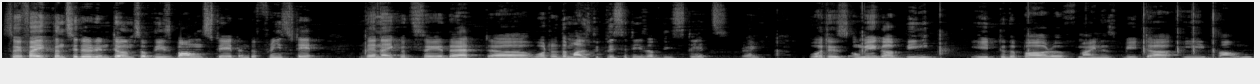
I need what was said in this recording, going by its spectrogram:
so, if I consider in terms of these bound state and the free state then I could say that uh, what are the multiplicities of these states right what is omega b e to the power of minus beta e bound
